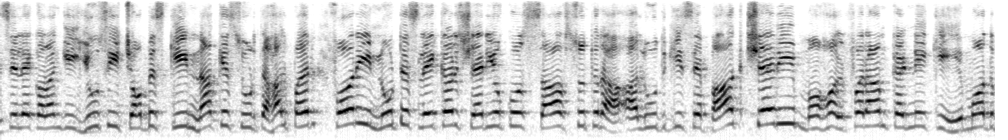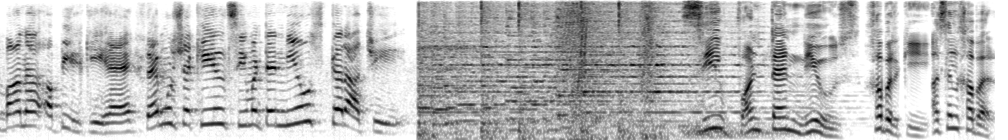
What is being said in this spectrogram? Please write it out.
ज़िले कोरंगी यूसी चौबीस की नाकिस सूरत हाल पर फौरी नोटिस लेकर शहरियों को साफ़ सुथरा आलूदगी से पाक शहरी माहौल फराम करने की मौदबाना अपील की है। Taimur Shakeel C one ten news Karachi. C one ten news खबर की असल खबर।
